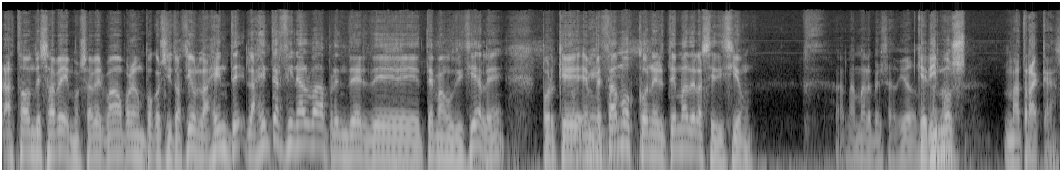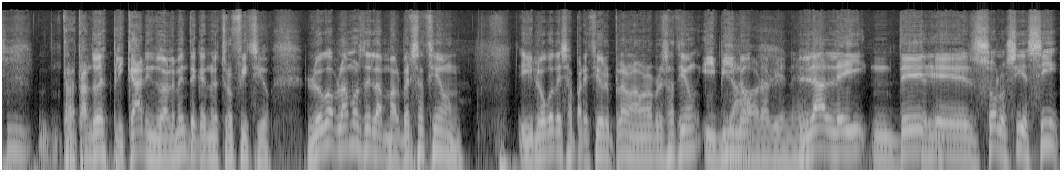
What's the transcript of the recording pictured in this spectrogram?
hasta donde sabemos. A ver, vamos a poner un poco de situación. La gente, la gente al final va a aprender de temas judiciales, ¿eh? porque Hombre, empezamos con el tema de la sedición. A la malversación. que dimos matraca, tratando de explicar indudablemente que es nuestro oficio. Luego hablamos de la malversación y luego desapareció el plano de la malversación y vino ahora viene la ley de eh, solo sí es sí,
